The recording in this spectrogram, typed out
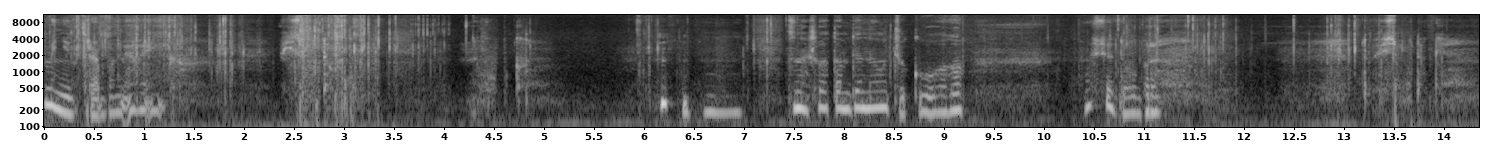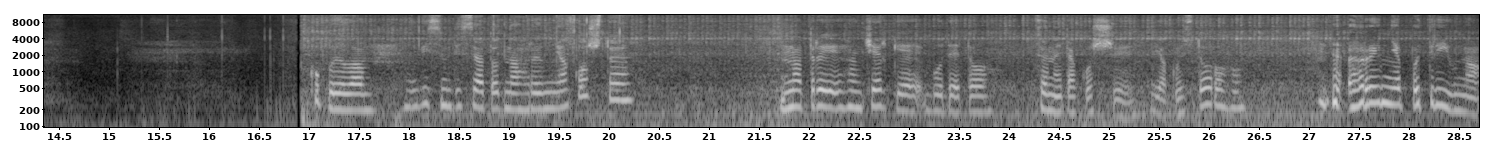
Мені треба м'ягенька. Візьму таку. Губка. Знайшла там, де не очікувала. Ось і добре. То візьму таке. Купила 81 гривня коштує. На три ганчірки буде, то це не також якось дорого. Гривня потрібна.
